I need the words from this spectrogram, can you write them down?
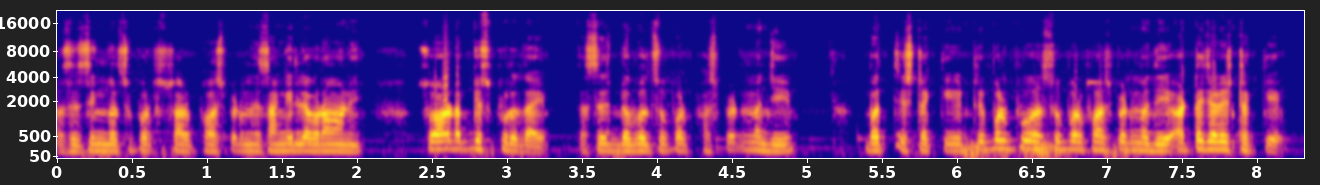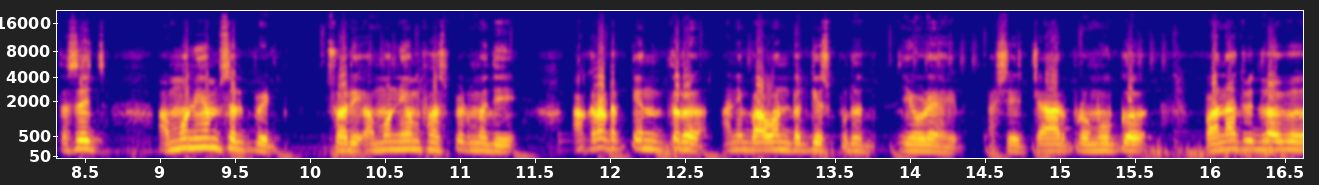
तसेच सिंगल सुपर फॉस्फेटमध्ये सांगितल्याप्रमाणे सोळा टक्के स्फुरद आहे. तसेच डबल सुपर फॉस्फेट म्हणजे बत्तीस टक्के ट्रिपल सुपर फॉस्फेटमध्ये अठ्ठेचाळीस टक्के तसेच अमोनियम सल्फेट सॉरी अमोनियम फॉस्फेटमध्ये अकरा टक्के नंतर आणि बावन्न टक्के स्फुरद एवढे आहे. असे चार प्रमुख पाण्यात विद्राव्य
